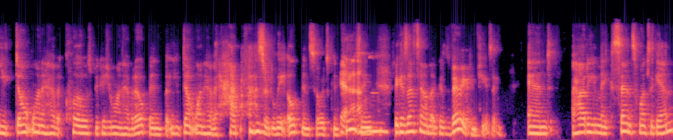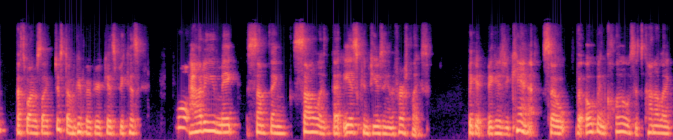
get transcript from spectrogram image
You don't want to have it closed because you want to have it open but you don't want to have it haphazardly open so it's Yeah. confusing because that sounds like it's very confusing. And how do you make sense? Once again that's why i was like just don't give up your kids because well how do you make something solid that is confusing in the first place? Because, because you can't. So the open close it's kind of like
